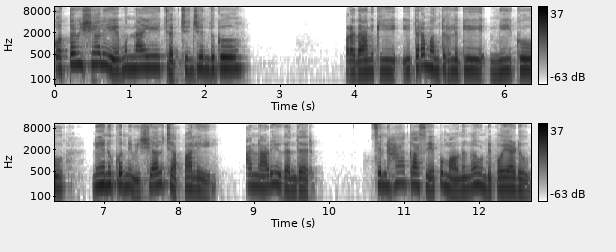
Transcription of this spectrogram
కొత్త విషయాలు ఏమున్నాయి చర్చించేందుకు? ప్రధానికి ఇతర మంత్రులకి మీకు నేను కొన్ని విషయాలు చెప్పాలి అన్నాడు యుగంధర్. సిన్హా కాసేపు మౌనంగా ఉండిపోయాడు.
